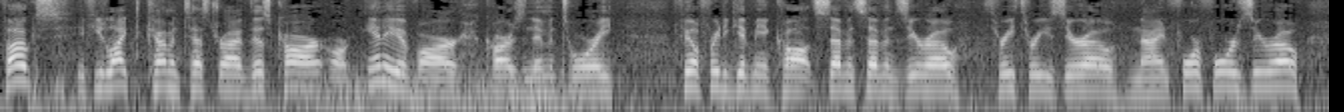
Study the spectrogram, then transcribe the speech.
Folks, if you'd like to come and test drive this car or any of our cars in inventory, feel free to give me a call at 770 330 9440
